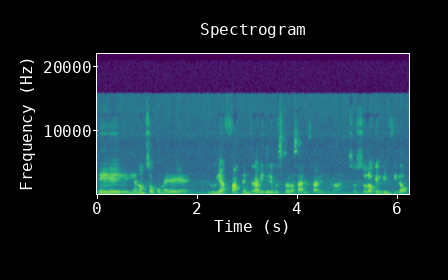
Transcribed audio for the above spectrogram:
e io non so come lui ha fatto intravedere questo rosario fra le mie mani, so solo che lui infilò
